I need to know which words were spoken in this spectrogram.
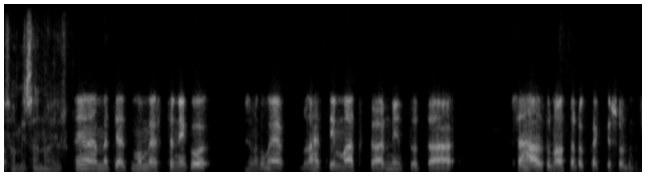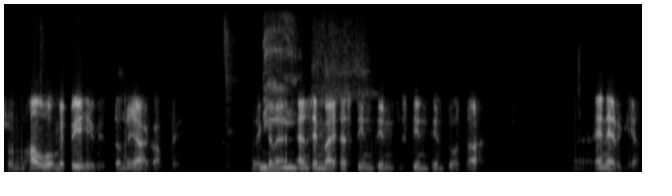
Sami sanoa, jos... Joo, en mä tiedä, mun mielestä niin kuin, silloin kun me lähdettiin matkaan, niin tota, sähän olet unohtanut kaikki sun, sun halluumipihvit tuonne jääkaappiin. Eli niin. ne ensimmäisen stintin, stintin tuota, energiat.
